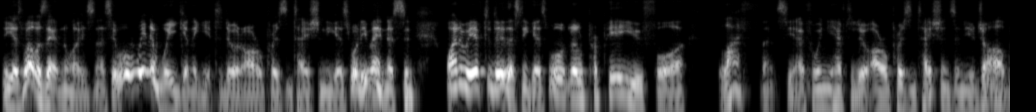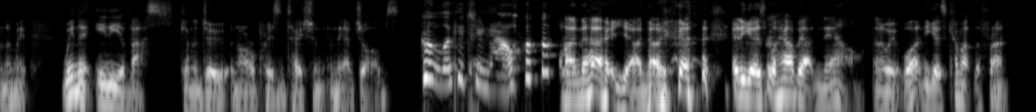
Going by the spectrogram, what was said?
He goes, What was that noise? And I said, Well, when are we going to get to do an oral presentation? He goes, What do you mean? I said, Why do we have to do this? And he goes, Well, it'll prepare you for life you know for when you have to do oral presentations in your job. And i mean when are any of us going to do an oral presentation in our jobs? Look at you now. I know yeah i know. And he goes well how about now? And i went what? And he goes come up the front.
